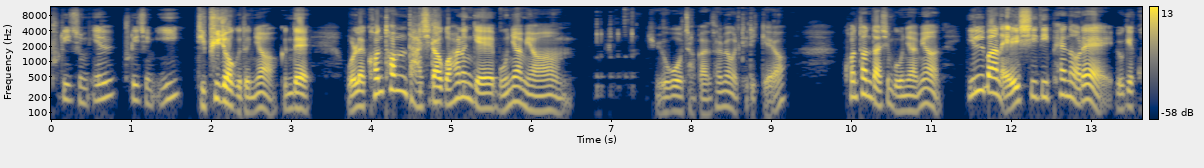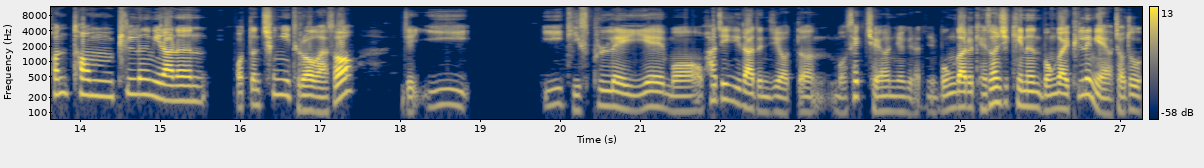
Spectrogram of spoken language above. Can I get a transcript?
프리즘 1, 프리즘 2, 디퓨저거든요. 근데 원래 quantum dot이라고 하는 게 뭐냐면 요거 잠깐 설명을 드릴게요. quantum dot이 뭐냐면 일반 LCD 패널에 요게 quantum 필름이라는 어떤 층이 들어가서 이제 이, 이 디스플레이의 뭐 화질이라든지 어떤 뭐 색 재현력이라든지 뭔가를 개선시키는 뭔가의 필름이에요. 저도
